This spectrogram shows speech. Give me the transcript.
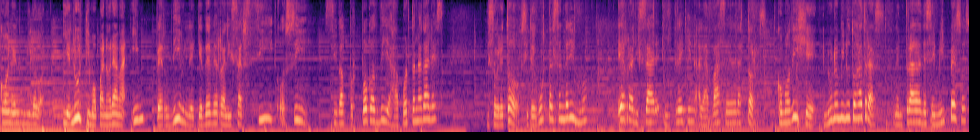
con el Milodón. Y el último panorama imperdible que debes realizar sí o sí si vas por pocos días a Puerto Natales y sobre todo si te gusta el senderismo es realizar el trekking a la base de las torres. Como dije en unos minutos atrás, la entrada es de 6 mil pesos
